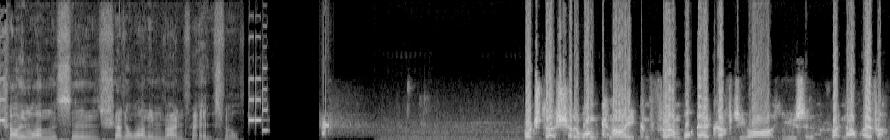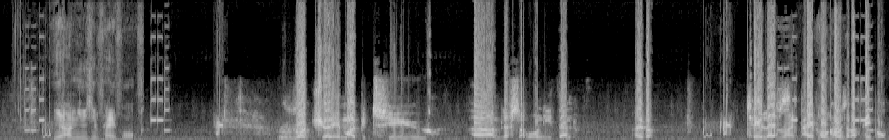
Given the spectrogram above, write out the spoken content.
Charlie 1, this is Shadow 1 inbound for Exfil. Roger that, Shadow 1, can I confirm what aircraft you are using right now? Over. Yeah, I'm using Payhawk. Roger, it might be two um, lifts that we'll need then. Over. Two lifts, Right, pay for hold holds enough people.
